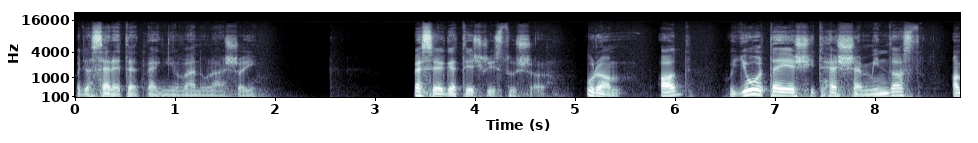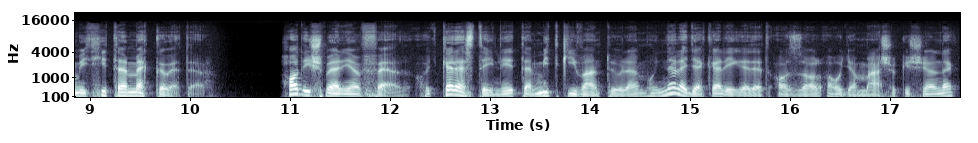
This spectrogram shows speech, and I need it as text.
vagy a szeretet megnyilvánulásai? Beszélgetés Krisztussal. Uram, add, hogy jól teljesíthessem mindazt, amit hitem megkövetel. Hadd ismerjem fel, hogy keresztény létem mit kíván tőlem, hogy ne legyek elégedett azzal, ahogyan mások is élnek,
